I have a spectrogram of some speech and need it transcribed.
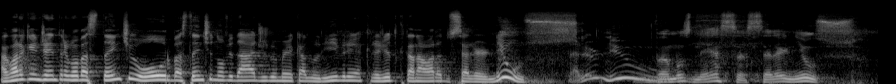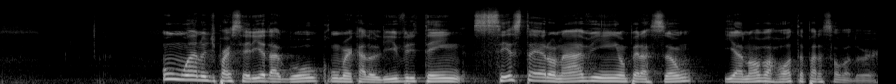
Agora que a gente já entregou bastante ouro, bastante novidade do Mercado Livre, acredito que está na hora do Seller News. Seller News. Vamos nessa, Seller News. Um ano de parceria da Gol com o Mercado Livre tem sexta aeronave em operação e a nova rota para Salvador.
